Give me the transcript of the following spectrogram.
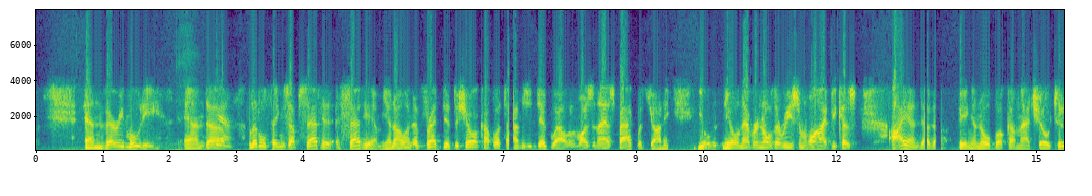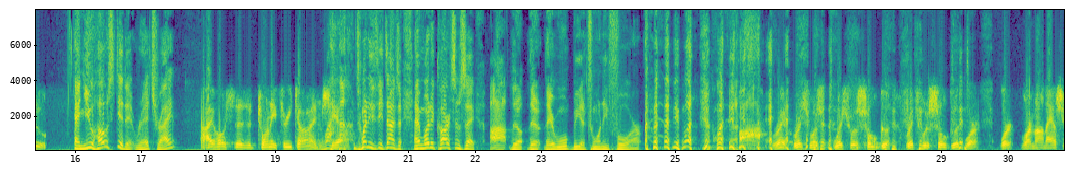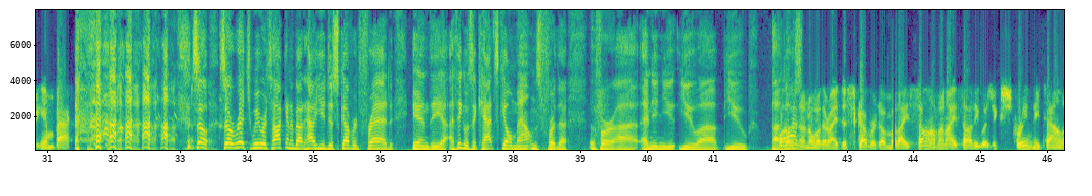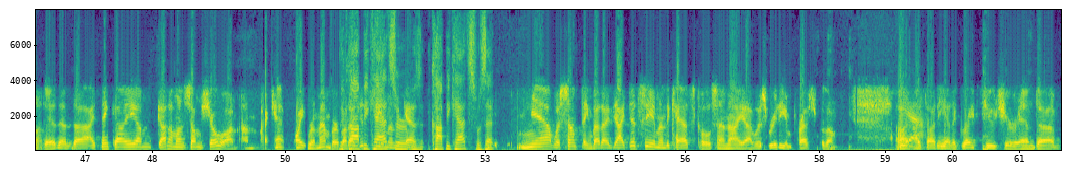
and very moody. And uh, Yeah. Little things upset upset him, you know. And if Fred did the show a couple of times and did well and wasn't asked back with Johnny, you'll you'll never know the reason why. Because I ended up being a no book on that show too. And you hosted it, Rich, right? I hosted it 23 times. Wow, Yeah. 23 times. And what did Carson say? Ah, there, there, there won't be a 24. what, what Ah? Rich, Rich was Rich was so good. Rich was so good. We're we're we're not asking him back. So, so Rich, we were talking about how you discovered Fred in the, uh, I think it was the Catskill Mountains for the, for, uh, and then you, you, uh, you, uh, Well, I don't know whether I discovered him, but I saw him and I thought he was extremely talented, and uh, I think I um, got him on some show. I'm, I'm I can't quite remember, the but I did see him copycats in or the Cat- was copycats? Was that? Yeah, it was something, but I, I did see him in the Catskills, and I, I was really impressed with him. I, Yeah. I thought he had a great future, and uh,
